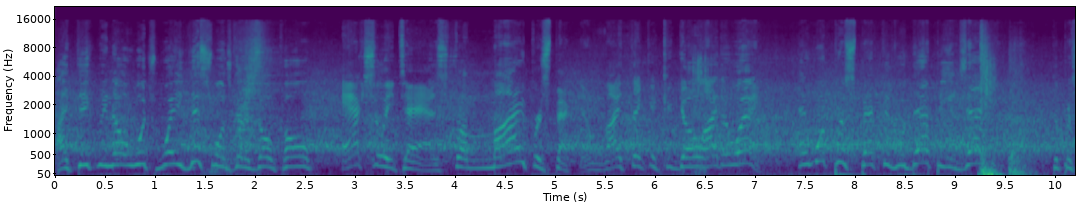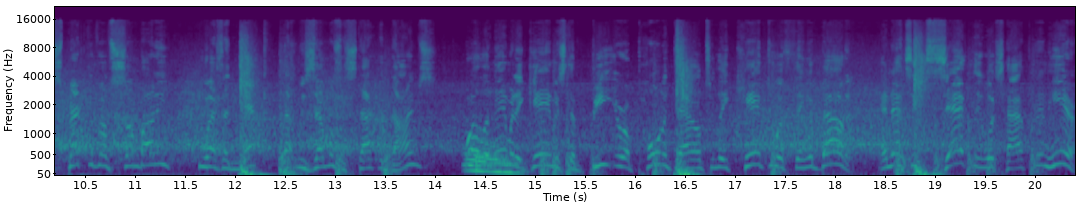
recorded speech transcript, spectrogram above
I think we know which way this one's gonna go, Cole. Actually, Taz, from my perspective, I think it could go either way. And what perspective would that be exactly? The perspective of somebody who has a neck that resembles a stack of dimes? Well, the name of the game is to beat your opponent down till they can't do a thing about it. And that's exactly what's happening here.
